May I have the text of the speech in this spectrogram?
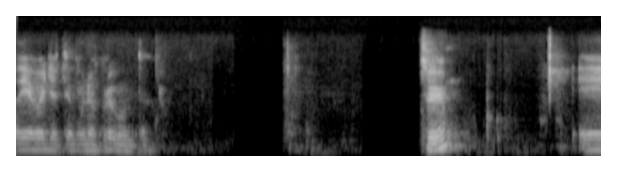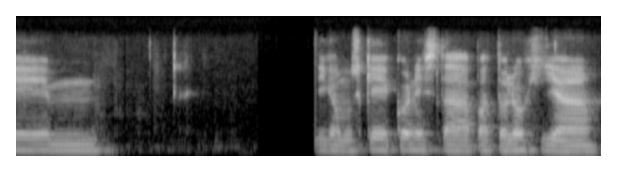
Diego, yo tengo una pregunta. ¿Sí? Em, digamos que con esta patología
